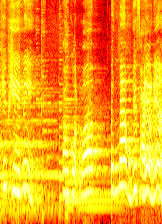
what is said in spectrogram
พี่พีทนี่ ปรากฏว่าเป็นแม่ของพี่ไฟท์เหรอเนี่ย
